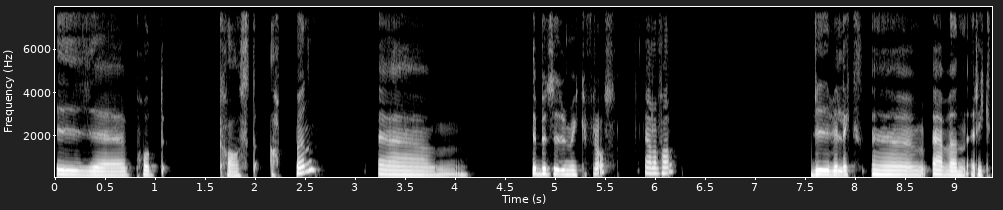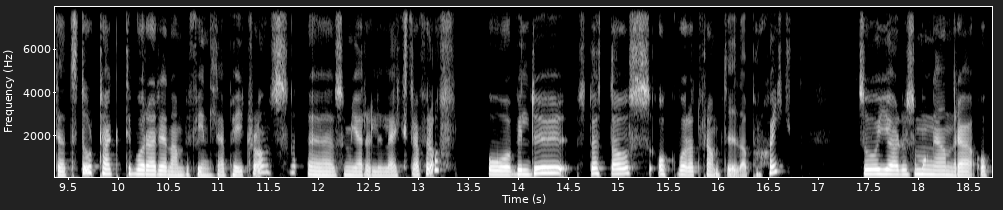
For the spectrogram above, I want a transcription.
i eh, podcast-appen. Ehm, det betyder mycket för oss i alla fall. Vi vill eh, även rikta ett stort tack till våra redan befintliga patrons eh, som gör det lilla extra för oss. Och vill du stötta oss och vårt framtida projekt så gör du som många andra och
